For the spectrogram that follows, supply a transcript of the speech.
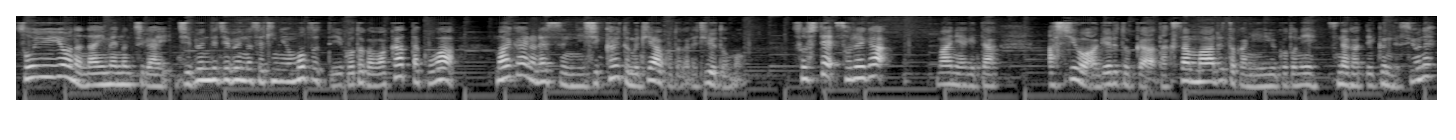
そういうような内面の違い、自分で自分の責任を持つっていうことが分かった子は、毎回のレッスンにしっかりと向き合うことができると思う。そしてそれが前に挙げた足を上げるとか、たくさん回るとかにいうことにつながっていくんですよね。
